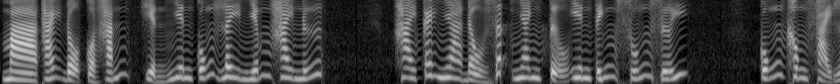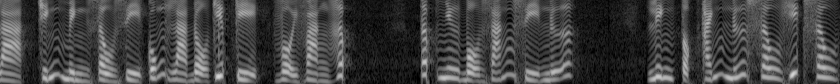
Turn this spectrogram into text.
Mà thái độ của hắn hiển nhiên cũng lây nhiễm hai nữ. Hai cái nha đầu rất nhanh tự yên tĩnh xuống dưới. Cũng không phải là chính mình giàu gì cũng là độ kiếp kỳ, vội vàng hấp. Tấp như bộ dáng gì nữa. Linh tộc thánh nữ sâu hít sâu,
